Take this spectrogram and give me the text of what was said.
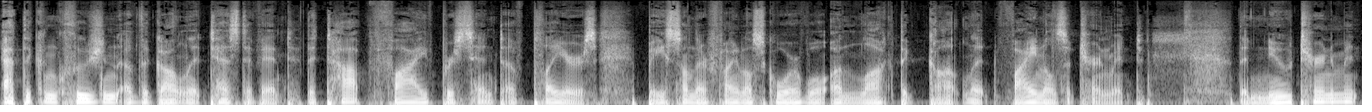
At the conclusion of the Gauntlet test event, the top 5% of players, based on their final score, will unlock the Gauntlet Finals tournament. The new tournament,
